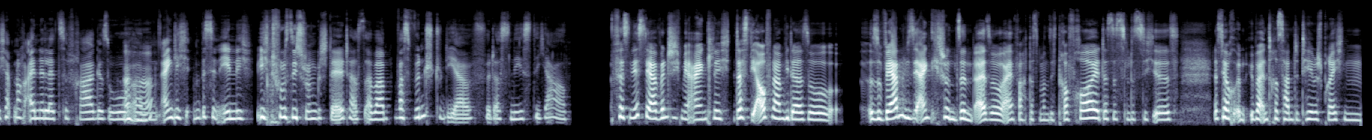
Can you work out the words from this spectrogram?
ich habe noch eine letzte Frage, so ähm, eigentlich ein bisschen ähnlich, wie du sie schon gestellt hast, aber was wünschst du dir für das nächste Jahr? Fürs nächste Jahr wünsche ich mir eigentlich, dass die Aufnahmen wieder so, so werden, wie sie eigentlich schon sind. Also einfach, dass man sich drauf freut, dass es lustig ist, dass wir auch in, über interessante Themen sprechen.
